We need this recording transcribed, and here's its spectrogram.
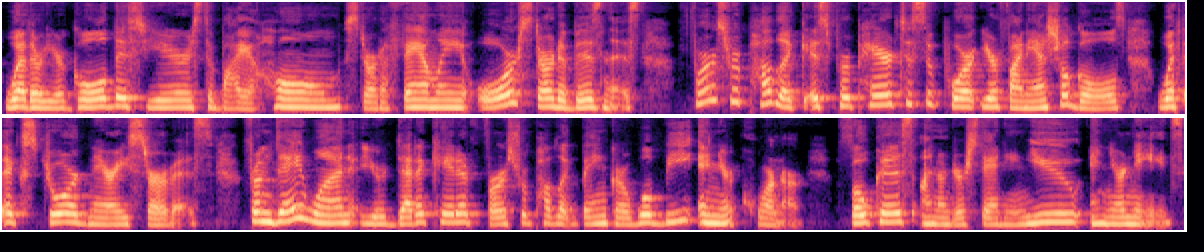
Whether your goal this year is to buy a home, start a family, or start a business, First Republic is prepared to support your financial goals with extraordinary service. From day one, your dedicated First Republic banker will be in your corner Focus on understanding you and your needs.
